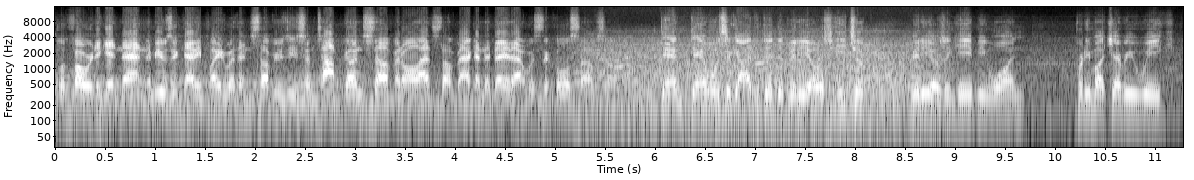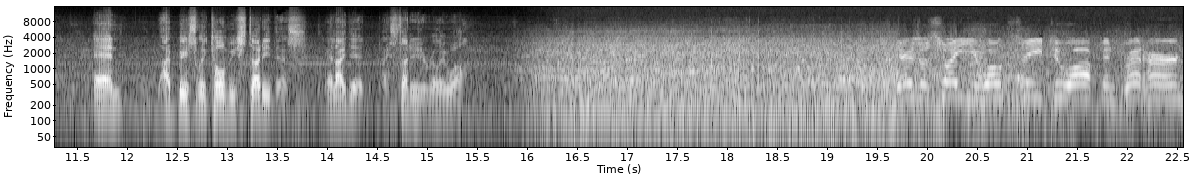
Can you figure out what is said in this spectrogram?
look forward to getting that and the music that he played with it and stuff. He was Usually some Top Gun stuff and all that stuff back in the day. That was the cool stuff. So Dan, Dan was the guy that did the videos. He took videos and gave me one pretty much every week. And I basically told me study this, and I did. I studied it really well. A sight you won't see too often. Brett Hearn.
